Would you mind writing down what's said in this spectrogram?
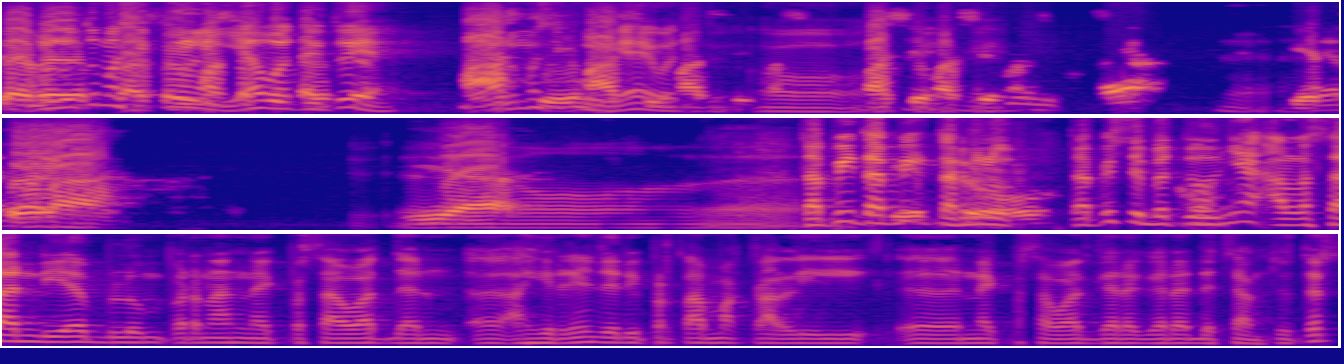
Ya, Oh, lu tuh masih langsung kuliah masuk waktu itu ya? Lu Masih, kuliah masih, ya waktu masih, itu? Oh, masih, oke, masih, oke. masih. Gitu lah. Iya. Oh, Tapi tapi Gitu. tar dulu. Tapi sebetulnya alasan dia belum pernah naik pesawat dan eh, akhirnya jadi pertama kali eh, naik pesawat gara-gara The Changcuters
